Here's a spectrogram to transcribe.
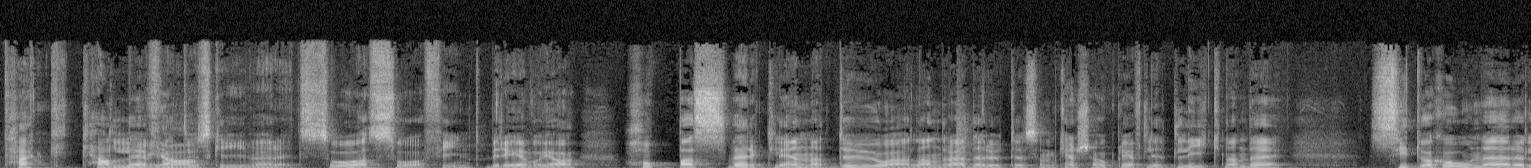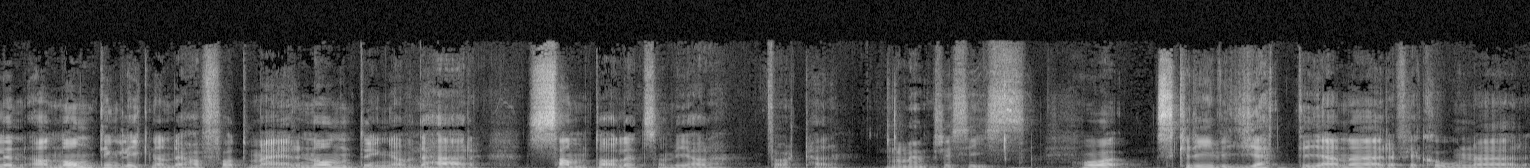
tack Kalle för ja. att du skriver ett så, så fint brev. Och jag hoppas verkligen att du och alla andra där ute som kanske har upplevt lite liknande situationer eller ja, någonting liknande har fått med er någonting av det här samtalet som vi har fört här. Ja men precis. Och skriv jättegärna reflektioner.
